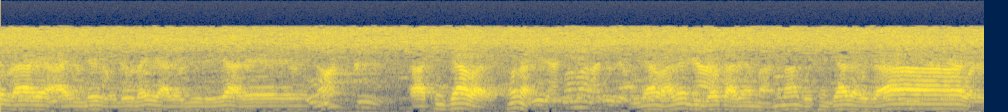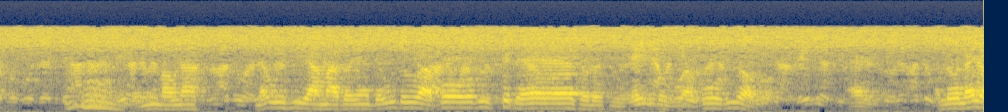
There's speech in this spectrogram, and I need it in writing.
တ်တာရဲ့အာယုန်လေးကိုလိုလိုက်ရတယ်ယူရရတယ်နော် ဒါသင်ကြားပါတယ်ဟုတ်လားဒီကနေ့အားထုတ်တယ်သင်ကြားပါတယ်ဒီလောကထဲမှာမနာကိုသင်ကြားတဲ့ဥစ္စာတဲ့ဒီမောင်နာလက်ဦးရှိရမှာဆိုရင်တူတူကပိုပြီးဖြစ်တယ်ဆိုလို့ရှိရင်အဲ့ဒီပုဂ္ဂိုလ်ကပိုပြီးတော့အဲအလိုလိုက်ရ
